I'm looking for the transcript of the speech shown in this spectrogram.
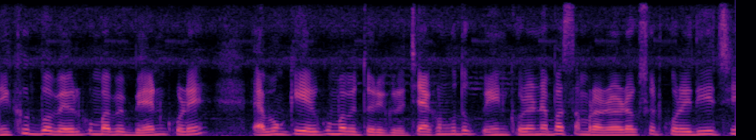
নিখুঁতভাবে এরকমভাবে ভ্যান করে এবং কি এরকমভাবে তৈরি করেছি। এখন কিন্তু পেইন্ট করে না বাস আমরা রেড অক্সাইড করে দিয়েছি।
